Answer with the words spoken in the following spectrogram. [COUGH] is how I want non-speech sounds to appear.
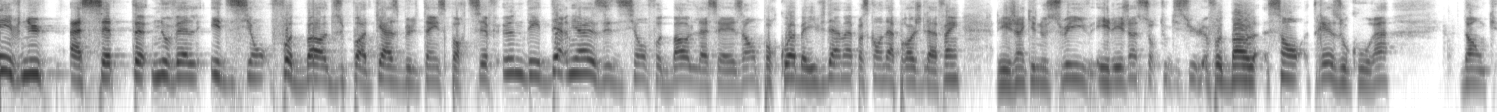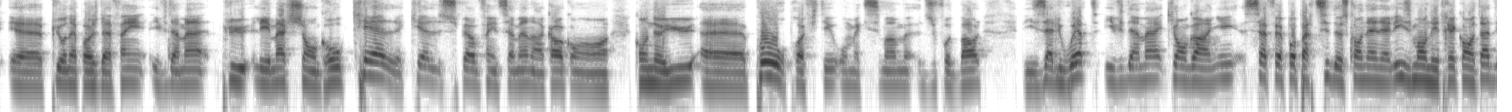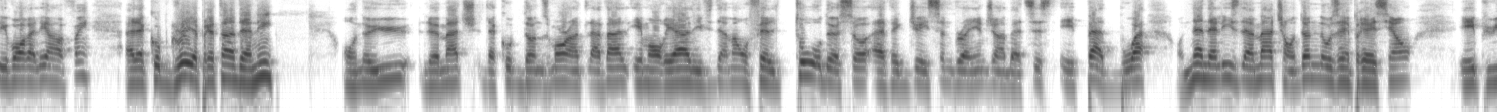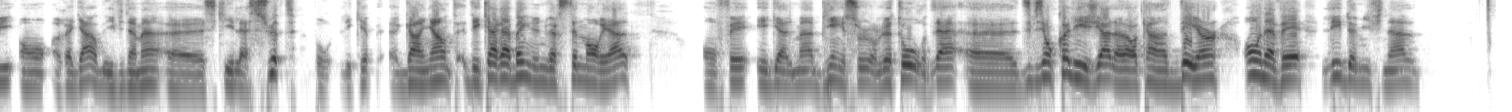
Bienvenue à cette nouvelle édition football du podcast Bulletin sportif, une des dernières éditions football de la saison. Pourquoi? Bien évidemment parce qu'on approche de la fin. Les gens qui nous suivent et les gens surtout qui suivent le football sont très au courant. Donc, euh, plus on approche de la fin, évidemment, plus les matchs sont gros. Quelle, quelle superbe fin de semaine encore qu'on a eu euh, pour profiter au maximum du football. Les Alouettes, évidemment, qui ont gagné, ça ne fait pas partie de ce qu'on analyse, mais on est très content de les voir aller enfin à la Coupe Grey après tant d'années. On a eu le match de la Coupe Dunsmore entre Laval et Montréal. Évidemment, on fait le tour de ça avec Jason Bryant, Jean-Baptiste et Pat Bois. On analyse le match, on donne nos impressions et puis on regarde évidemment euh, ce qui est la suite pour l'équipe gagnante des Carabins de l'Université de Montréal on fait également, bien sûr, le tour de la euh, division collégiale, alors qu'en D1, on avait les demi-finales.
